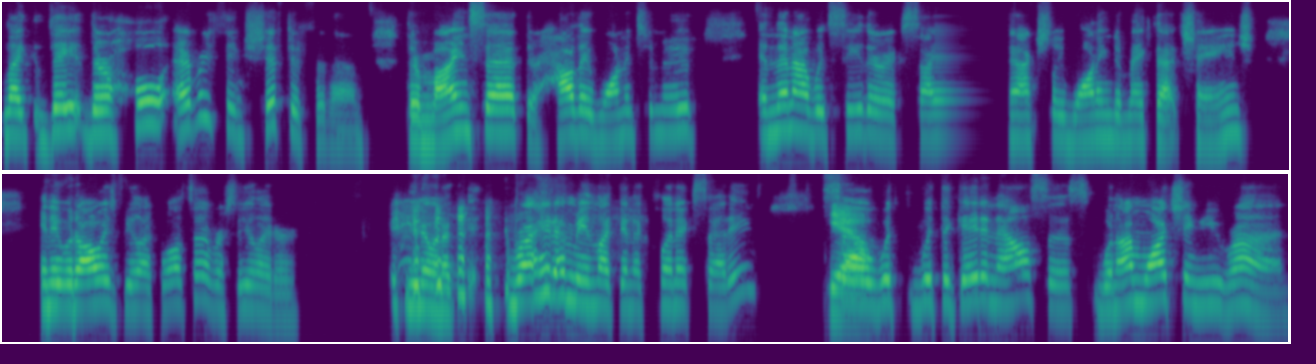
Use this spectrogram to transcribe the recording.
like they, their whole everything shifted for them, their mindset, their how they wanted to move. And then I would see their excitement actually wanting to make that change. And it would always be like, well, it's over. See you later you know, in a, right? I mean, like in a clinic setting. Yeah. So with with the gait analysis, when I'm watching you run,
